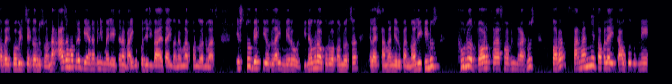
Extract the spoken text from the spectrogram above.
तपाईँले कोभिड चेक गर्नुहोस् भन्दा आज मात्रै बिहान पनि मैले एकजना भाइको पोजिटिभ आयो दाइ भनेर मलाई फोन गर्नुभएको छ। यस्तो व्यक्तिहरूलाई मेरो विनम्रपूर्वक अनुरोध छ यसलाई सामान्य रूपमा नलिदिनुहोस् ठुलो डर त्रासमा पनि राख्नुहोस्। तर सामान्य तपाईँलाई टाउको दुख्ने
